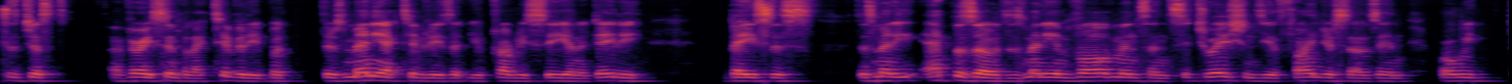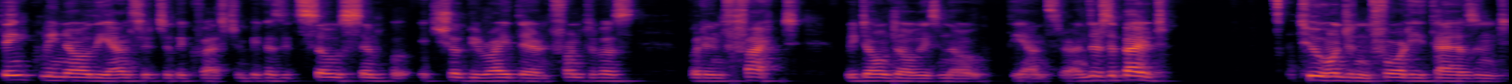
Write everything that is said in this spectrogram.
This is just a very simple activity, but there's many activities that you probably see on a daily basis. There's many episodes, there's many involvements and situations you find yourselves in where we think we know the answer to the question because it's so simple. It should be right there in front of us, but in fact, we don't always know the answer. And there's about 240,000.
